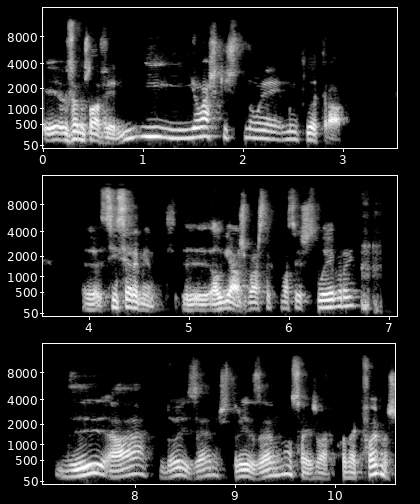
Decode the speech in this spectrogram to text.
eh, vamos lá ver, e, e eu acho que isto não é muito lateral, Eh, sinceramente. Eh, aliás, basta que vocês se lembrem de há dois anos, três anos, não sei já quando é que foi, mas,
